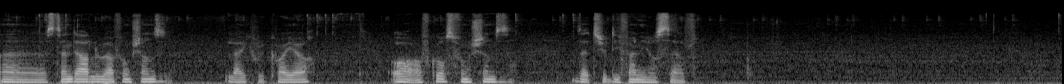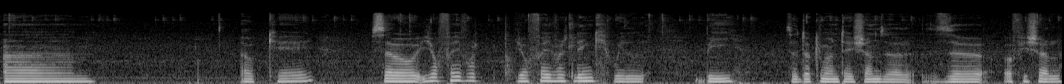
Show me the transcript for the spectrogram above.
uh, standard Lua functions like require or of course functions that you define yourself. Um, okay. So your favorite your favorite link will be the documentation, the, the official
